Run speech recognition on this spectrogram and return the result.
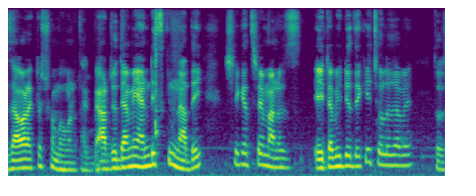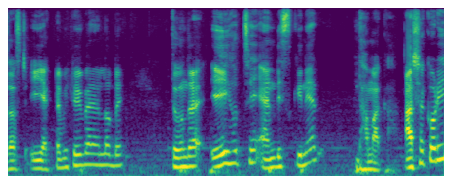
যাওয়ার একটা সম্ভাবনা থাকবে। আর যদি আমি অ্যান্ড স্ক্রিন না দিই, সেক্ষেত্রে মানুষ এইটা ভিডিও দেখেই চলে যাবে। তো জাস্ট এই একটা ভিডিওই ভাইরাল হবে। তো বন্ধুরা, এই হচ্ছে অ্যান্ড স্ক্রিনের ধামাকা। আশা করি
